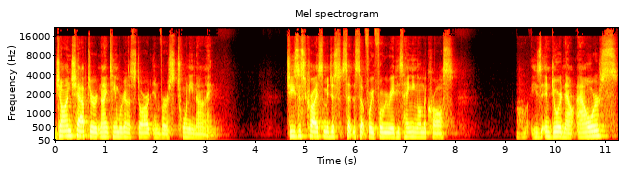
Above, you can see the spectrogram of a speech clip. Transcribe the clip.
John chapter 19, we're going to start in verse 29. Jesus Christ, let me just set this up for you before we read. He's hanging on the cross. Uh, he's endured now hours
